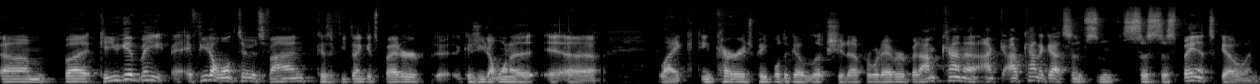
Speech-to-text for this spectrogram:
Um, but can you give me, if you don't want to, it's fine. Because if you think it's better, because you don't want to, uh, like encourage people to go look shit up or whatever. But I'm kind of, I've kind of got some some suspense going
